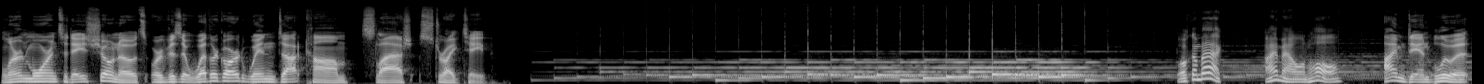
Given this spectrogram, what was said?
Learn more in today's show notes or visit weatherguardwind.com slash strike tape. Welcome back. I'm Allen Hall. I'm Dan Blewett,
